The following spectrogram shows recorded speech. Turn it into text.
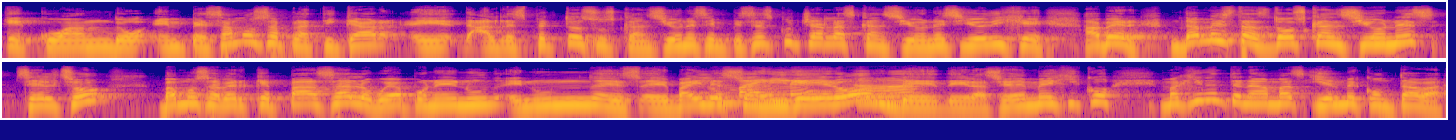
que cuando empezamos a platicar eh, al respecto de sus canciones, empecé a escuchar las canciones y yo dije, a ver, dame estas dos canciones, Celso, vamos a ver qué pasa, lo voy a poner en un, en un eh, baile sonidero de, de la Ciudad de México. Imagínate nada más, y él me contaba,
